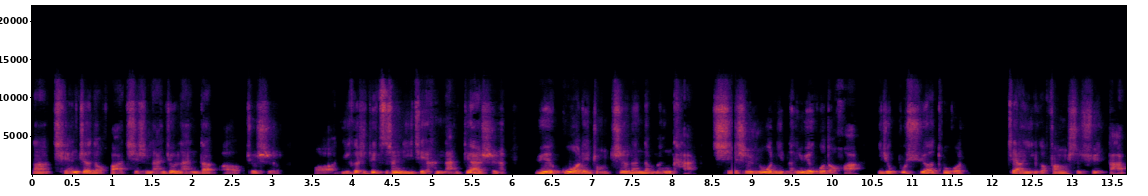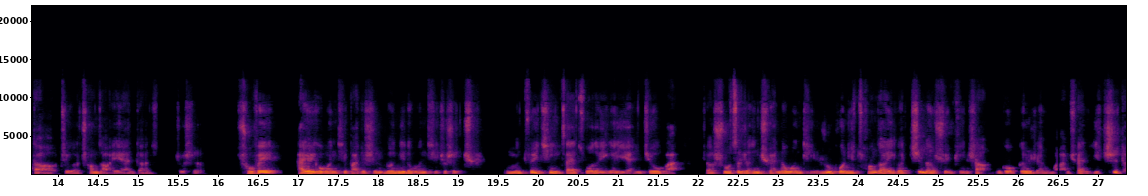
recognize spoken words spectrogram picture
那前者的话，其实难就难的哦，就是。哦，一个是对自身理解很难，第二是越过那种智能的门槛。其实如果你能越过的话，你就不需要通过这样一个方式去达到这个创造 AI 的，就是除非还有一个问题吧，就是伦理的问题，就是我们最近在做的一个研究吧，叫数字人权的问题。如果你创造一个智能水平上能够跟人完全一致的，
